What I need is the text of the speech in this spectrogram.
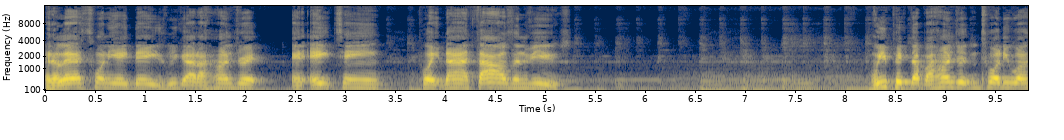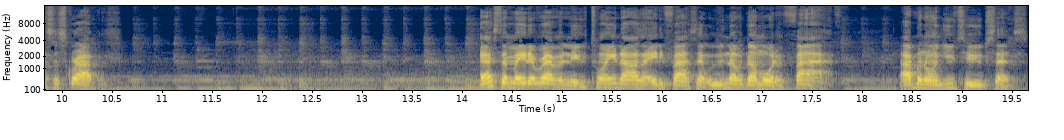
In the last 28 days, we got 118.9 thousand views. We picked up 121 subscribers. Estimated revenue, $20.85. We've never done more than five. I've been on YouTube since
